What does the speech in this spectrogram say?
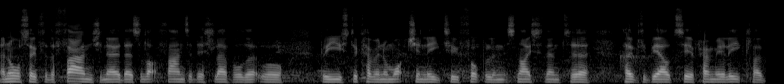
and also for the fans, you know, there's a lot of fans at this level that will be used to coming and watching League Two football, and it's nice for them to hopefully be able to see a Premier League club.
